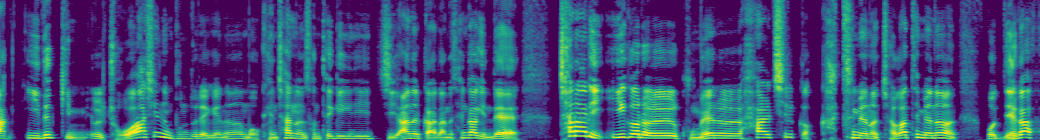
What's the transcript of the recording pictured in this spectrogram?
딱 이 느낌을 좋아하시는 분들에게는 뭐 괜찮은 선택이지 않을까라는 생각인데 차라리 이거를 구매를 하실 것 같으면은 저 같으면은 뭐 내가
